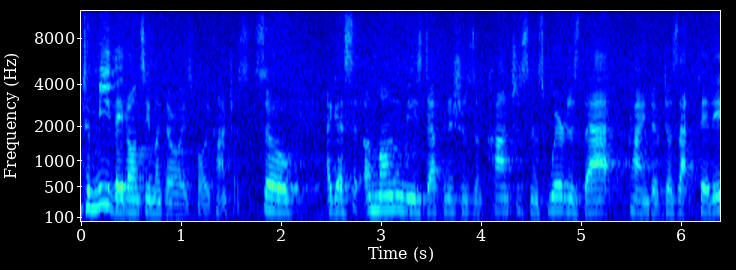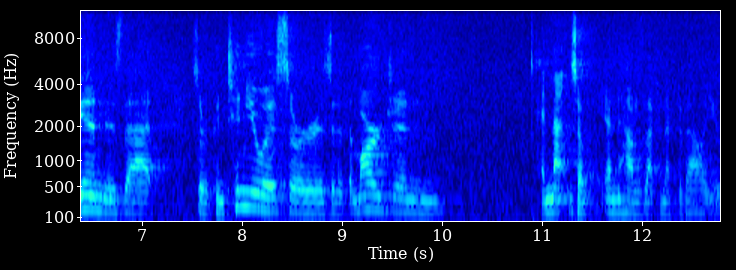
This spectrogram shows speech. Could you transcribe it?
to me, they don't seem like they're always fully conscious. So I guess among these definitions of consciousness, where does that kind of, does that fit in? Is that sort of continuous or is it at the margin? And that, so, and how does that connect to value?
